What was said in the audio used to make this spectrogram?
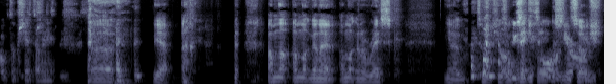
Fucked up shit on you. uh, yeah I'm not I'm not gonna I'm not gonna risk you know torches and pitchforks and such.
